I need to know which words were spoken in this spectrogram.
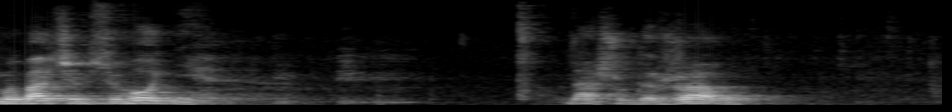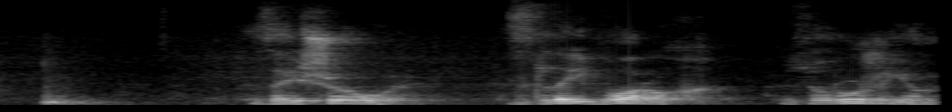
Ми бачимо сьогодні нашу державу зайшов злий ворог з оружієм.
